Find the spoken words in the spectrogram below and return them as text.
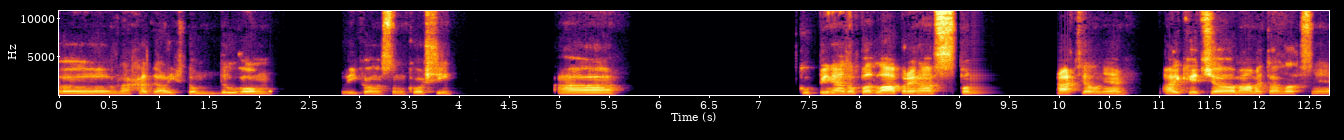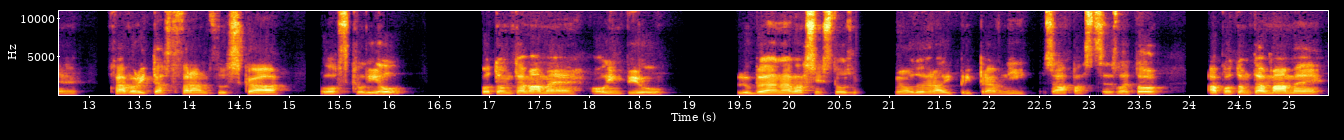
uh, nachádzali v tom druhom výkonnostnom koši. A skupina dopadla pre nás podateľne, aj keď uh, máme tam vlastne favorita z Francúzska Los Lille, potom tam máme Olympiu Ljubljana, vlastne s tou sme odohrali prípravný zápas cez leto. A potom tam máme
